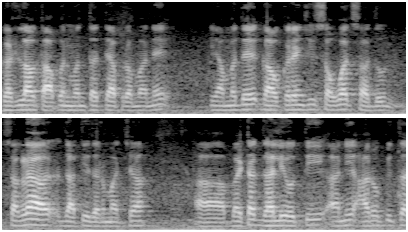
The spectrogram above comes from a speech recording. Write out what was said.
घडला होता आपण म्हणतात त्याप्रमाणे यामध्ये गावकऱ्यांशी संवाद साधून सगळ्या जाती धर्माच्या बैठक झाली होती आणि आरोपीचा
